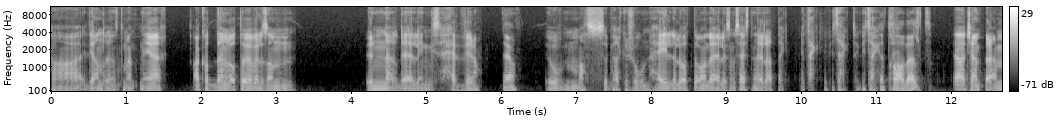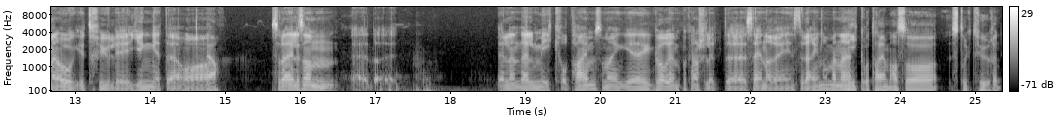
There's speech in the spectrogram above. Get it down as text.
hva de andre instrumentene gjør. Akkurat den låta er veldig sånn underdelingsheavy, da. Ja. Jo masse perkusjon, hele låta. Det er liksom 16 deler. Det er travelt. Ja, kjempe, men òg utrolig gyngete. Og, Ja. Så det er litt sånn eh, Det er en del mikrotime som jeg eh, går inn på kanskje litt uh, seinere i innstuderingen. Men eh, Mikrotime, altså strukturen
